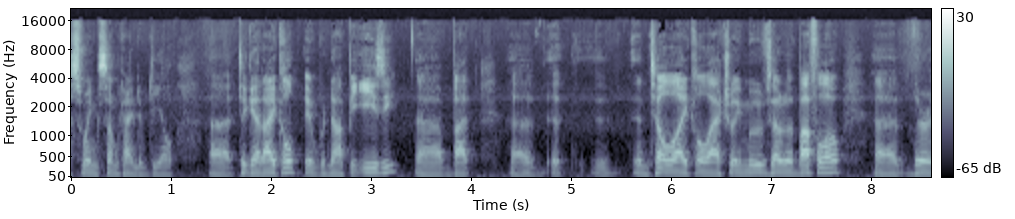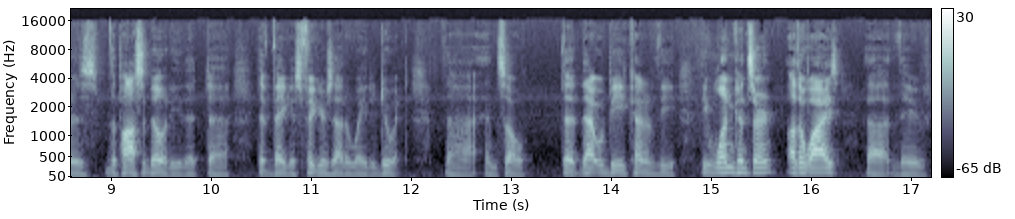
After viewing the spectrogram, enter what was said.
swings some kind of deal to get Eichel. It would not be easy, but it, until Eichel actually moves out of the Buffalo, there is the possibility that that Vegas figures out a way to do it. and so that that would be kind of the the one concern. Otherwise, uh, they've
